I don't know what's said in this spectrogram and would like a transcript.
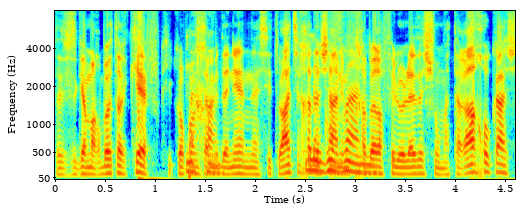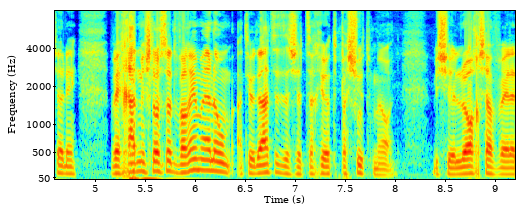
זה גם הרבה יותר כיף, כי כל פעם נכון. אתה מדמיין אה, סיטואציה חדשה, מגוון. אני מתחבר אפילו לאיזושהי מטרה רחוקה שלי, ואחד משלושת הדברים האלו, את יודעת את זה שצריך להיות פשוט מאוד, בשביל לא עכשיו אה,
